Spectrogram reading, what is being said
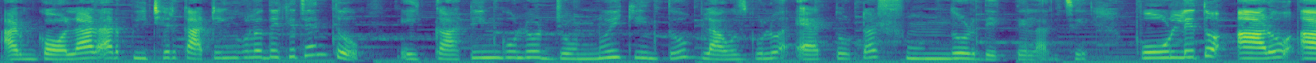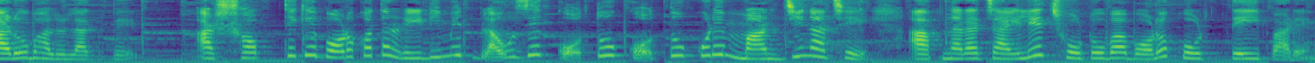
আর গলার আর পিঠের কাটিংগুলো দেখেছেন তো? এই কাটিংগুলোর জন্যই কিন্তু ব্লাউজগুলো এতটা সুন্দর দেখতে লাগছে। পরলে তো আরও আরও ভালো লাগবে। আর সব থেকে বড় কথা রেডিমেড ব্লাউজে কত কত করে মার্জিন আছে? আপনারা চাইলে ছোট বা বড় করতেই পারেন।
